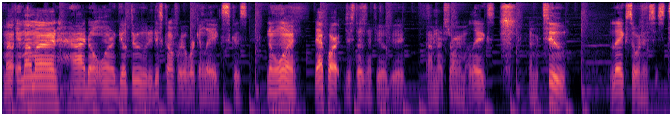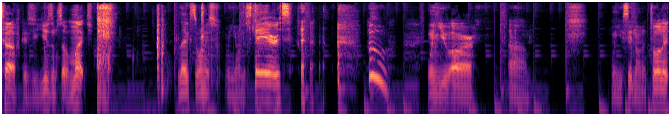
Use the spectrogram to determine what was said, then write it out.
my in my mind I don't want to go through the discomfort of working legs because number one that part just doesn't feel good. I'm not strong in my legs. Number two, leg soreness is tough because you use them so much leg soreness when you're on the stairs, when you are, um, when you're sitting on the toilet,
